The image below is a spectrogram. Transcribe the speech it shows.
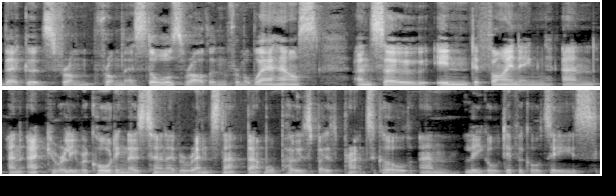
their goods from from their stores rather than from a warehouse. And so, in defining and and accurately recording those turnover rents, that that will pose both practical and legal difficulties.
